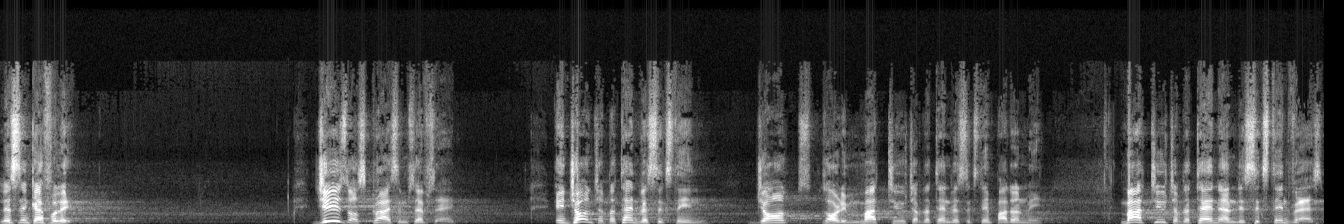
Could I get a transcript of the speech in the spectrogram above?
Listen carefully. Jesus Christ himself said in John chapter 10, verse 16, John, sorry, Matthew chapter 10, verse 16, pardon me. Matthew chapter 10 and the 16th verse.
